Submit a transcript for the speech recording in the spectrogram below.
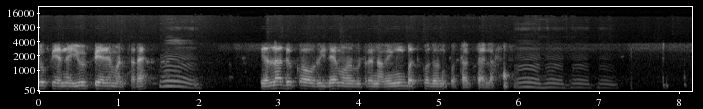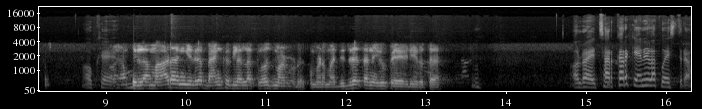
U P I U P I ಮಾಡ್ತಾರೆ. ಹ್ಮ್. ಎಲ್ಲದಕ್ಕೂ ಅವ್ರು ಇದೇ ಮಾಡ್ಬಿಟ್ರೆ ನಾವ್ ಹೆಂಗ್ ಬದುಕೋದು ಅಂತ ಗೊತ್ತಾಗ್ತಾ ಇಲ್ಲ ಹ್ಮ್ ಹ್ಮ್ ಹ್ಮ್ ಹ್ಮ್. ಓಕೆ ಇಲ್ಲ ಮಾಡಂಗಿದ್ರೆ ಬ್ಯಾಂಕ್ಗಳೆಲ್ಲ ಕ್ಲೋಸ್ ಮಾಡ್ಬಿಡ್ಬೇಕು ಮೇಡಮ್. ಅದಿದ್ರೆ ತಾನೇ ಯು ಪಿ ಐ ಇರುತ್ತೆ. ಆಲ್ ರೈಟ್ ಸರ್ಕಾರಕ್ಕೆ ಏನು ಹೇಳಕ್ ಬಯಸ್ತೀರಾ?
